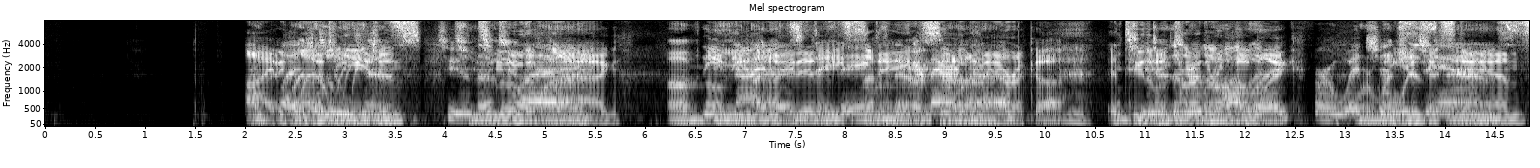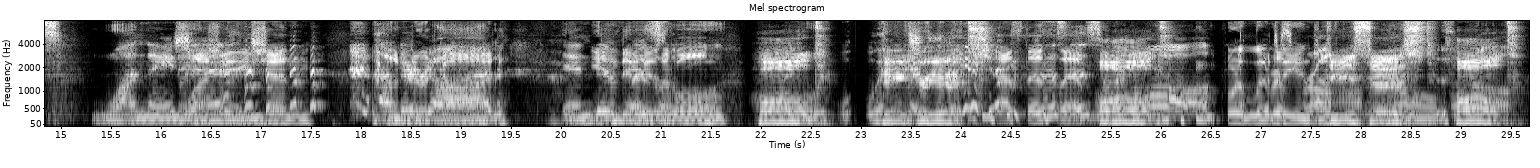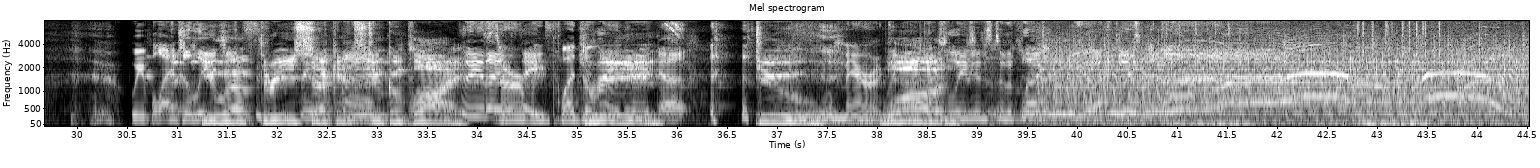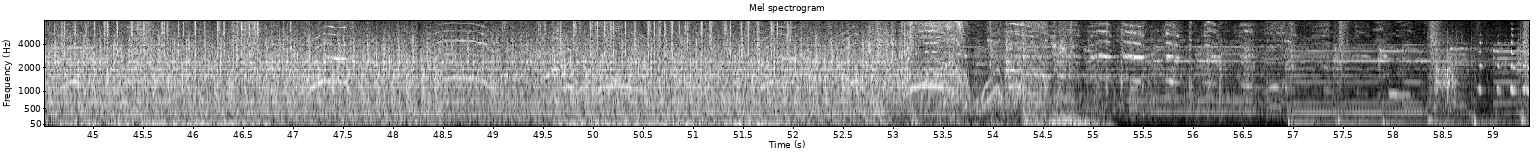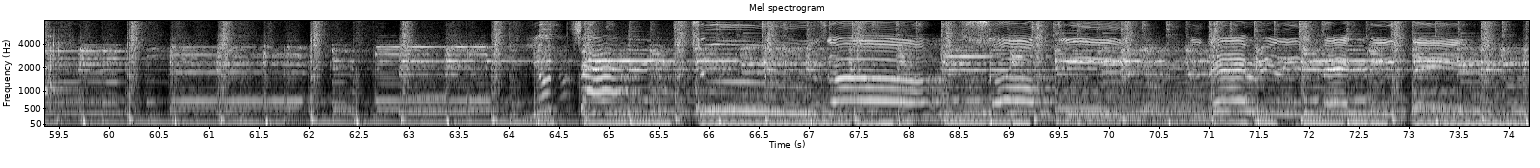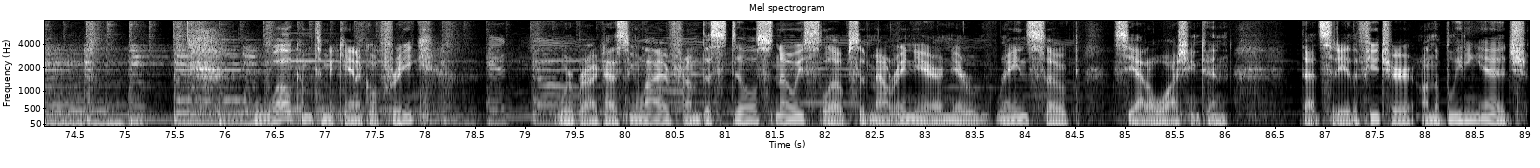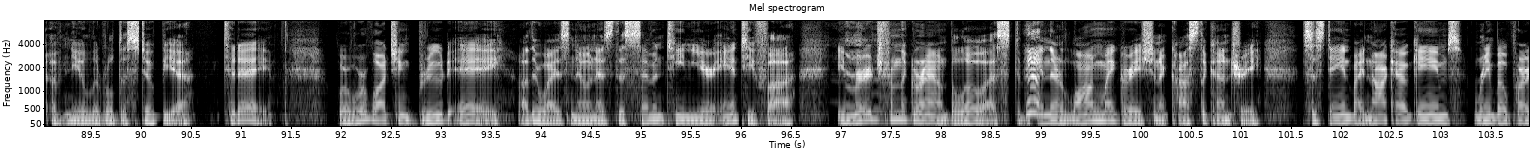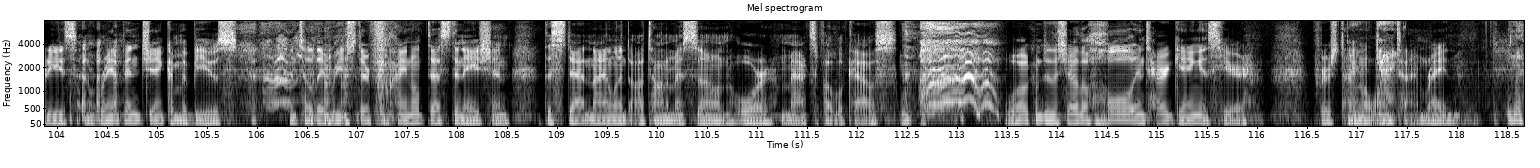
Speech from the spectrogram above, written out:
I pledge allegiance to, to the, the flag, Flag Of the the United States of of America. and and to the, to the republic republic for which, for it which which it stands, stands, one nation, one nation, under God, indivisible, Halt! with, with Patriots! justice, Justice and for all. for liberty and justice. Halt! we pledge allegiance You allegiance have three seconds to to comply. United Sir, we States pledge Three, allegiance two, America. one. allegiance to the flag of the United States. Mechanical Freak. We're broadcasting live from the still snowy slopes of Mount Rainier near rain soaked Seattle, Washington. That city of the future on the bleeding edge of neoliberal dystopia today, where we're watching Brood A, otherwise known as the 17 year Antifa, emerge from the ground below us to begin their long migration across the country, sustained by knockout games, rainbow parties, and rampant Jenkem abuse until they reach their final destination, the Staten Island Autonomous Zone, or Mac's Public House. Welcome to the show. The whole entire gang is here. First time in a long time, right?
